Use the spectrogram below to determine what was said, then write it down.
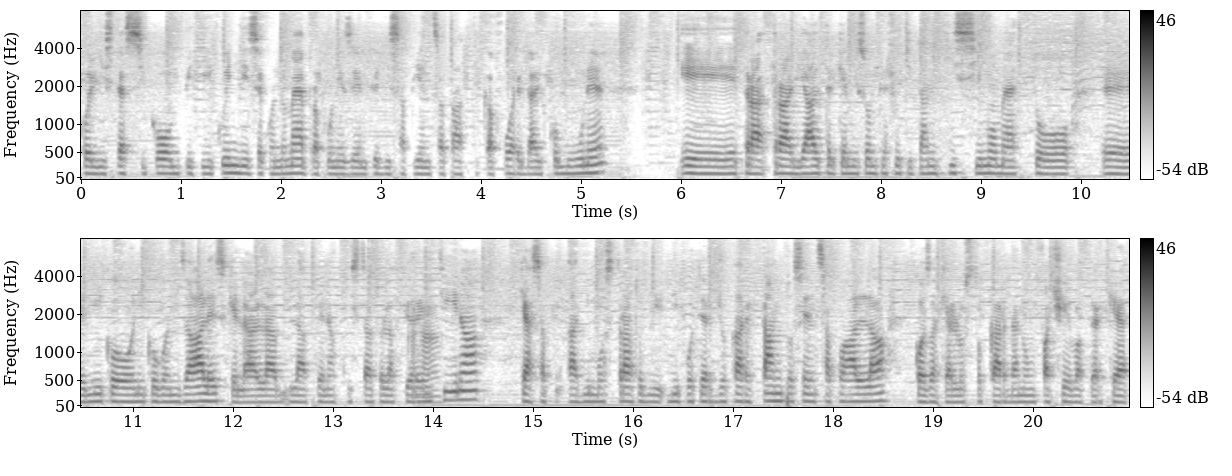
con gli stessi compiti, quindi secondo me è proprio un esempio di sapienza tattica fuori dal comune e tra, tra gli altri che mi sono piaciuti tantissimo metto eh, Nico, Nico, Gonzalez che l'ha, l'ha, l'ha, appena acquistato la Fiorentina uh-huh. che ha, ha dimostrato di, di, poter giocare tanto senza palla cosa che allo Stoccarda non faceva perché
